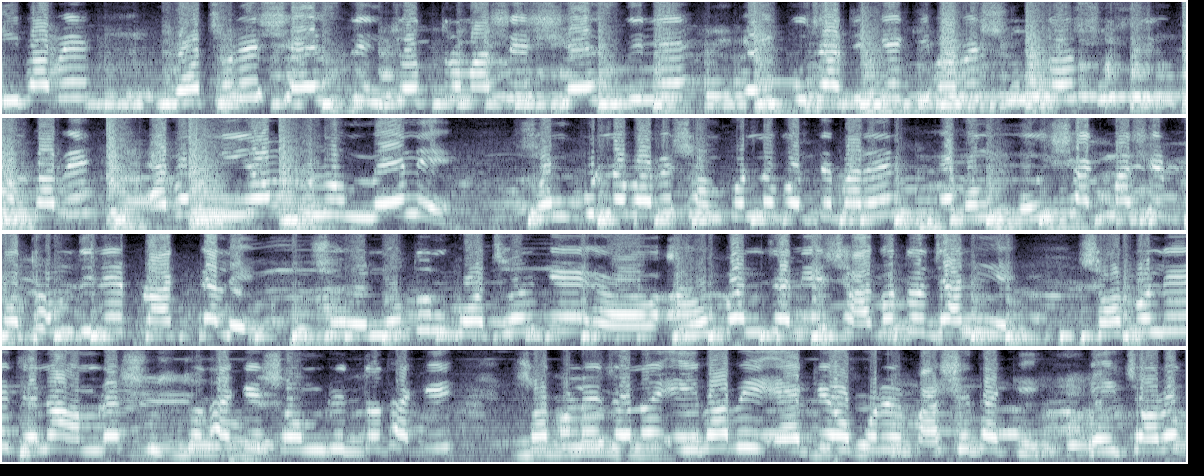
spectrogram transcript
কীভাবে বছরের শেষ দিন, চৈত্র মাসের শেষ দিনে এই পূজাটিকে কীভাবে সুন্দর সুশৃঙ্খল ভাবে এবং মেনে সম্পূর্ণভাবে সম্পন্ন করতে পারেন এবং বৈশাখ মাসের প্রথম দিনের প্রাককালে নতুন বছরকে আহ্বান জানিয়ে, স্বাগত জানিয়ে সকলে যেন আমরা সুস্থ থাকি, সমৃদ্ধ থাকি, সকলে যেন এইভাবেই একে অপরের পাশে থাকি। এই চড়ক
